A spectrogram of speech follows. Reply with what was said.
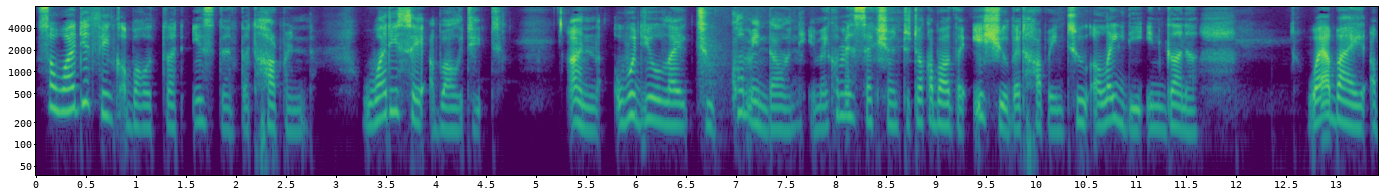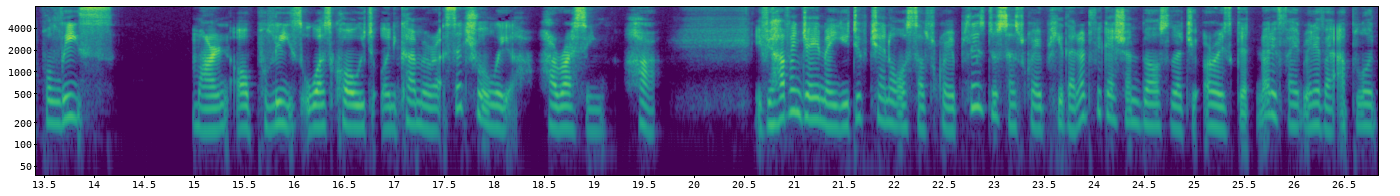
So what do you think about that incident that happened? What do you say about it? And would you like to comment down in my comment section to talk about the issue that happened to a lady in Ghana whereby a police man or police was caught on camera sexually harassing her. If you haven't joined my YouTube channel or subscribed, please do subscribe, hit the notification bell so that you always get notified whenever I upload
